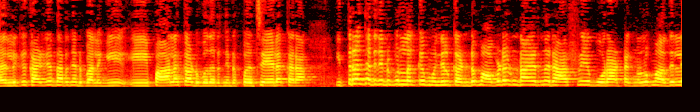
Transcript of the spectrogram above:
അല്ലെങ്കിൽ കഴിഞ്ഞ തെരഞ്ഞെടുപ്പ് അല്ലെങ്കിൽ ഈ പാലക്കാട് ഉപതെരഞ്ഞെടുപ്പ് ചേലക്കര ഇത്തരം തെരഞ്ഞെടുപ്പുകളിലൊക്കെ മുന്നിൽ കണ്ടും അവിടെ ഉണ്ടായിരുന്ന രാഷ്ട്രീയ പോരാട്ടങ്ങളും അതിൽ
